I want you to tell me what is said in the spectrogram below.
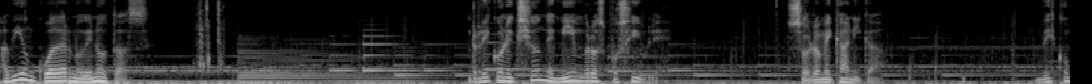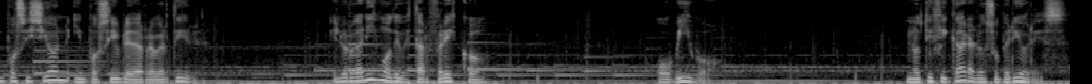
había un cuaderno de notas Reconexión de miembros posible. Solo mecánica. Descomposición imposible de revertir. El organismo debe estar fresco o vivo. Notificar a los superiores.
